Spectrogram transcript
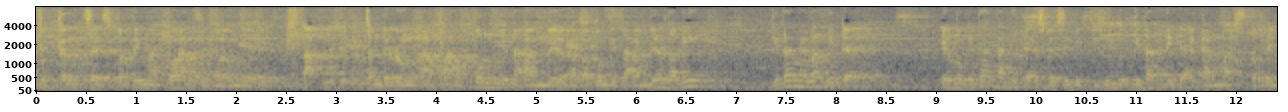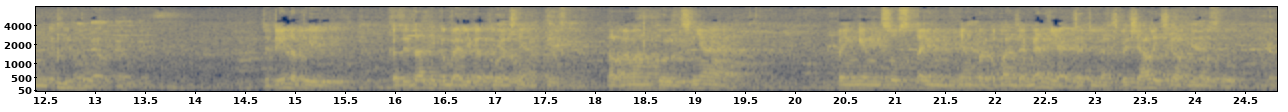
bekerja seperti maklar sih kalau menurutku stuck di situ cenderung apa pun kita ambil Yes. apa pun kita ambil tapi kita memang tidak ilmu kita akan tidak spesifik di situ kita tidak akan mastering ke situ oke. jadi lebih ke situ tadi kembali ke goalsnya Goalsnya. kalau memang goalsnya pengen sustain yang berkepanjangan ya jadilah spesialis kalau Yes. menurutku Bener.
